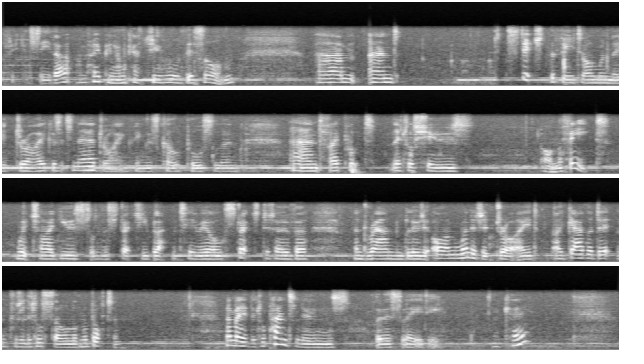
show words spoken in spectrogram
If you can see that. I'm hoping I'm catching all this on. Um, and stitched the feet on when they dry because it's an air drying thing this cold porcelain and I put little shoes on the feet which I'd used sort of a stretchy black material stretched it over and round and glued it on. When it had dried I gathered it and put a little sole on the bottom. I made little pantaloons for this lady okay?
